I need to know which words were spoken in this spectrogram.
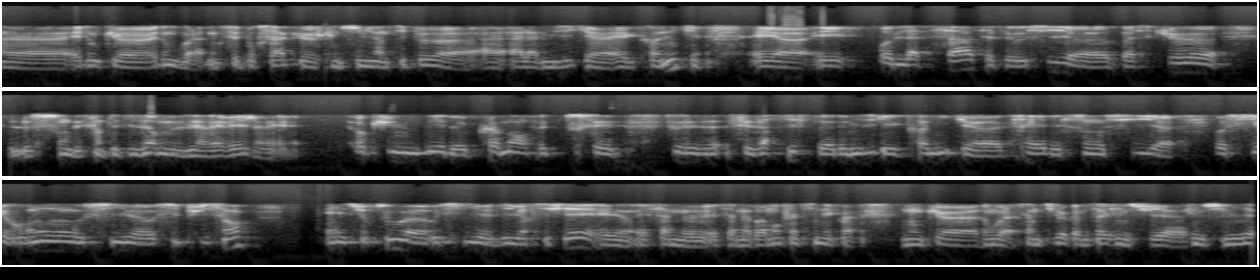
Euh, et donc euh, donc voilà. Donc c'est pour ça que je me suis mis un petit peu à, à la musique électronique. Et, au-delà de ça c'était aussi parce que le son des synthétiseurs me faisait rêver. J'avais aucune idée de comment en fait tous ces tous ces, artistes de musique électronique créaient des sons aussi aussi ronds aussi aussi puissants et surtout euh, aussi diversifié et, ça me ça m'a vraiment fasciné quoi. Donc euh, donc voilà. C'est un petit peu comme ça que je me suis je me suis mis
